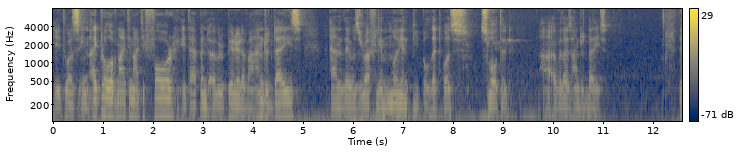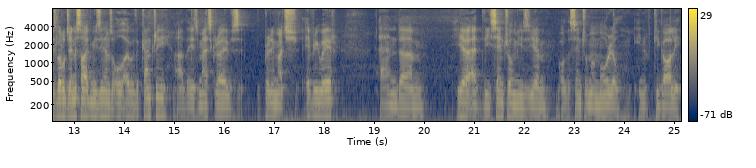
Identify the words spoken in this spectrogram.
It was in April of 1994. It happened over a period of 100 days, and there was roughly a million people that was slaughtered uh, over those 100 days. There's little genocide museums all over the country. Uh, there's mass graves pretty much everywhere, and um, here at the Central Museum or the Central Memorial in Kigali,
